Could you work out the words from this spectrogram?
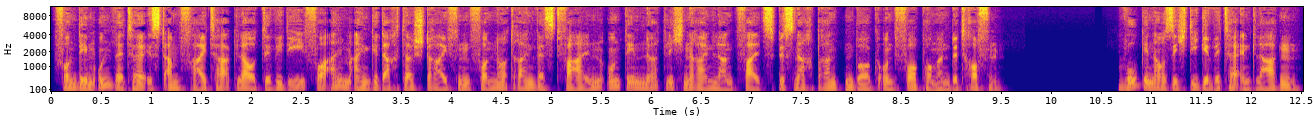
Von dem Unwetter ist am Freitag laut DWD vor allem ein gedachter Streifen von Nordrhein-Westfalen und dem nördlichen Rheinland-Pfalz bis nach Brandenburg und Vorpommern betroffen. Wo genau sich die Gewitter entladen,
